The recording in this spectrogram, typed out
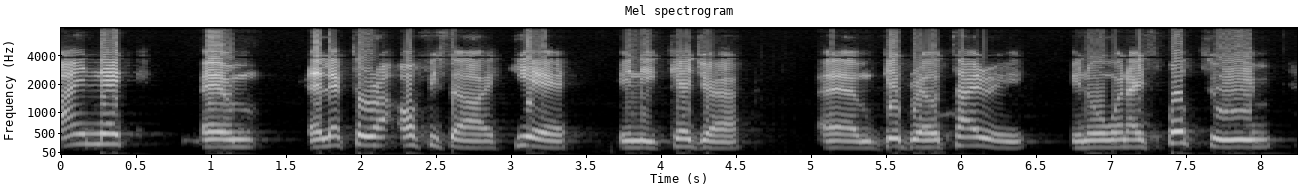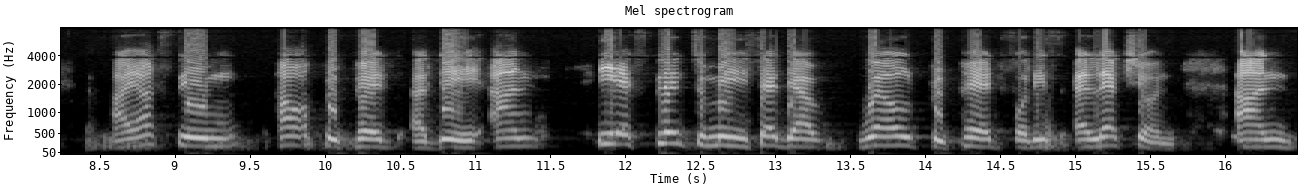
INEC um, electoral officer here in Ikeja, um, Gabriel Tyre, you know, when I spoke to him, I asked him how prepared are they, and he explained to me, he said they are well prepared for this election. And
